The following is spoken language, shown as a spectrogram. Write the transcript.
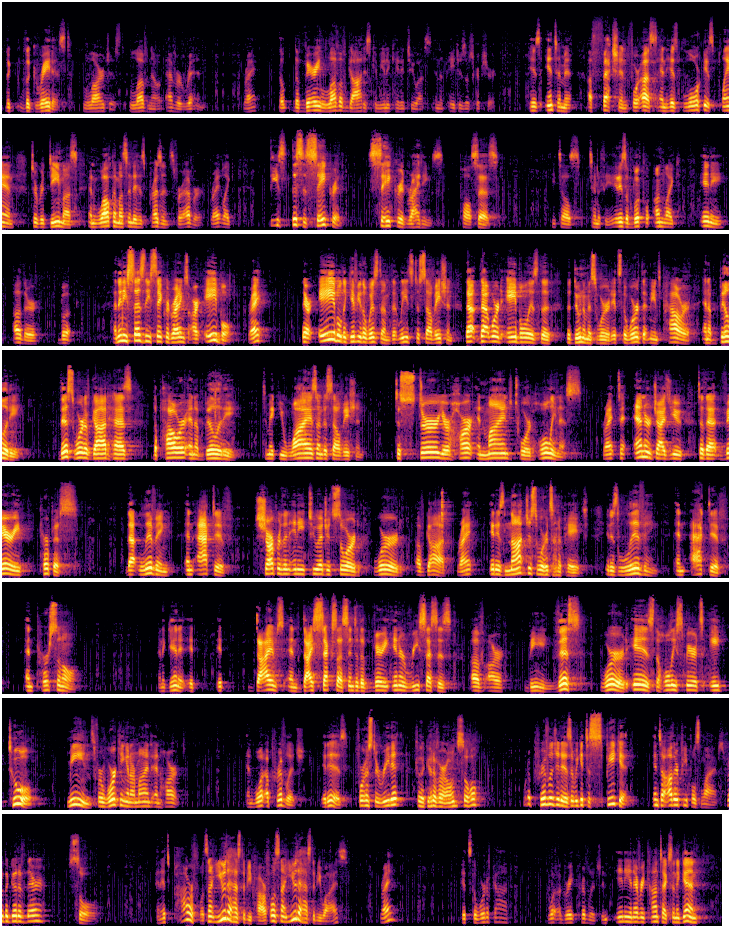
the, the greatest, largest love note ever written? Right? The, the very love of God is communicated to us in the pages of Scripture. His intimate affection for us and his glorious plan to redeem us and welcome us into his presence forever, right? Like these this is sacred, sacred writings. Paul says. He tells Timothy, it is a book unlike any other book. And then he says these sacred writings are able, right? They're able to give you the wisdom that leads to salvation. That, that word able is the, the dunamis word, it's the word that means power and ability. This word of God has the power and ability to make you wise unto salvation to stir your heart and mind toward holiness, right? To energize you to that very purpose, that living and active, sharper than any two edged sword word of God, right? It is not just words on a page, it is living and active and personal. And again, it, it dives and dissects us into the very inner recesses of our being. This word is the Holy Spirit's a tool, means for working in our mind and heart. And what a privilege it is for us to read it for the good of our own soul. What a privilege it is that we get to speak it into other people's lives for the good of their soul. And it's powerful. It's not you that has to be powerful, it's not you that has to be wise, right? It's the Word of God. What a great privilege in any and every context. And again,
